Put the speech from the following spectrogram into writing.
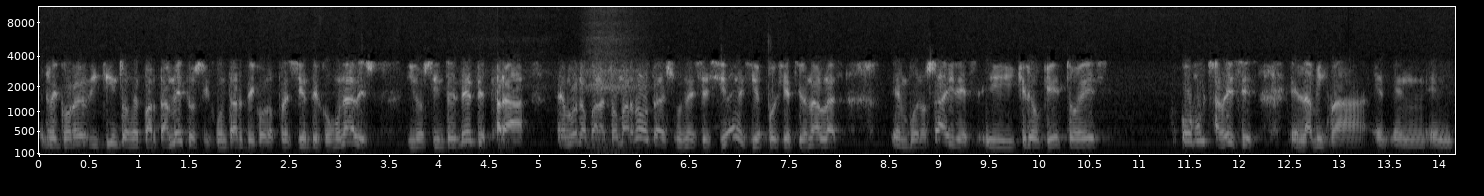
recorrer distintos departamentos y juntarte con los presidentes comunales y los intendentes para, eh, bueno, para tomar nota de sus necesidades y después gestionarlas en Buenos Aires. Y creo que esto es o muchas veces en la misma, en,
